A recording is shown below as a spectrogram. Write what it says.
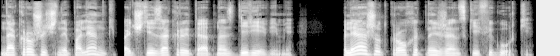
На крошечной полянке, почти закрытой от нас деревьями, пляшут крохотные женские фигурки.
